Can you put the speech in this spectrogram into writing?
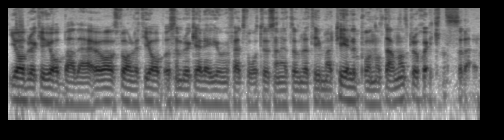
jag brukar jobba där, jag har ett vanligt jobb och sen brukar jag lägga ungefär 2100 timmar till på något annat projekt. Sådär.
